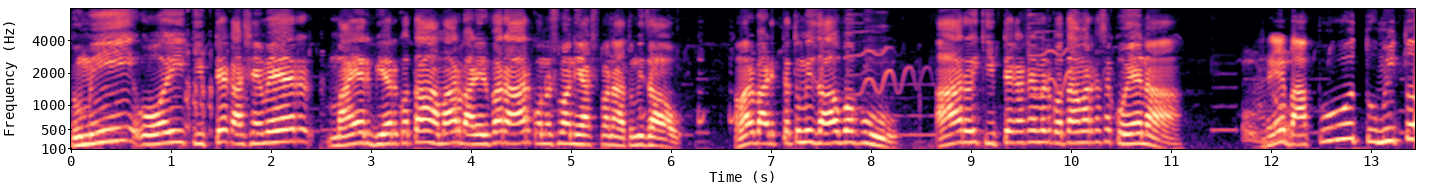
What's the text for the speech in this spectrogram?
তুমি ওই কিপটে কাশেমের মায়ের বিয়ের কথা আমার বাড়ির পার আর কোনো সময় নিয়ে আসবে না। তুমি যাও। আমার বাড়িতে তুমি যাও বাপু। আর ওই কিপটে কাশেমের কথা আমার কাছে কয়ে না। আরে বাপু তুমি তো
